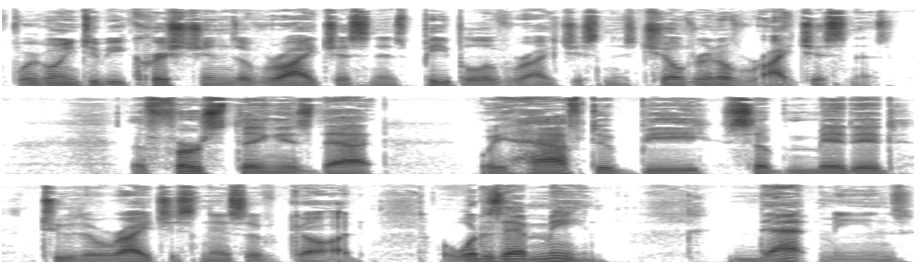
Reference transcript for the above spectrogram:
if we're going to be Christians of righteousness, people of righteousness, children of righteousness, the first thing is that we have to be submitted to the righteousness of God. Well, what does that mean? That means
